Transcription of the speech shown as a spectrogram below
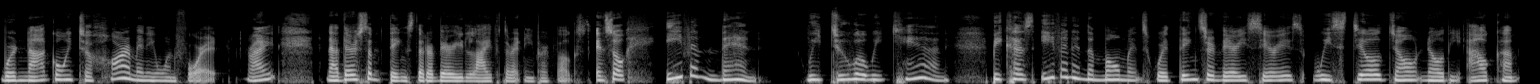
We're not going to harm anyone for it right? Now, there's some things that are very life threatening for folks. And so even then, we do what we can because even in the moments where things are very serious, we still don't know the outcome,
